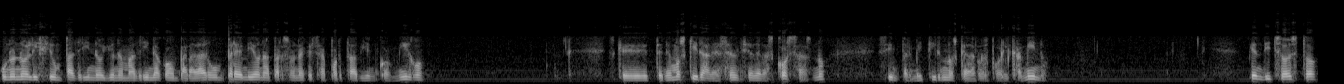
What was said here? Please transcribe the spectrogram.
Uno no elige un padrino y una madrina como para dar un premio a una persona que se ha portado bien conmigo. Es que tenemos que ir a la esencia de las cosas, ¿no? sin permitirnos quedarnos por el camino. Bien dicho esto,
